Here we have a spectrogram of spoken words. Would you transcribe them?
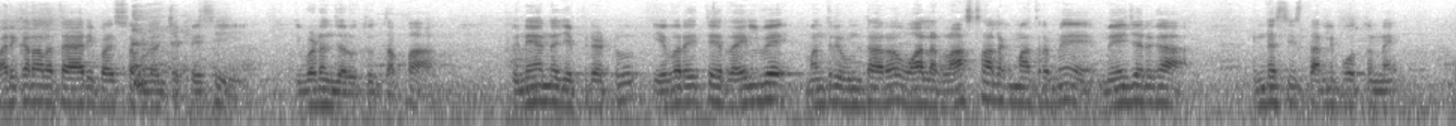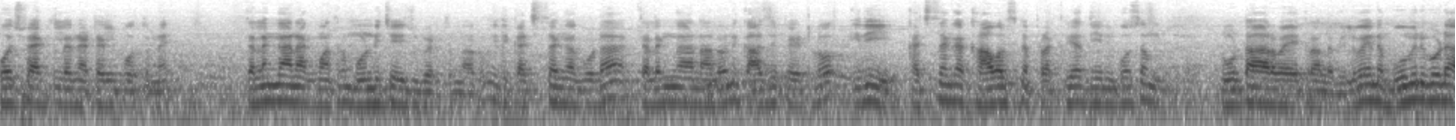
పరికరాల తయారీ పరిశ్రమలు అని చెప్పేసి ఇవ్వడం జరుగుతుంది తప్ప వినయన్న చెప్పినట్టు ఎవరైతే రైల్వే మంత్రి ఉంటారో వాళ్ళ రాష్ట్రాలకు మాత్రమే మేజర్గా ఇండస్ట్రీస్ తరలిపోతున్నాయి. కోచ్ ఫ్యాక్టరీలు అటు వెళ్ళిపోతున్నాయి. తెలంగాణకు మాత్రం మొండి చేయి పెడుతున్నారు ఇది ఖచ్చితంగా కూడా తెలంగాణలోని కాజీపేటలో ఇది ఖచ్చితంగా కావాల్సిన ప్రక్రియ. దీనికోసం నూట అరవై ఎకరాల విలువైన భూమిని కూడా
